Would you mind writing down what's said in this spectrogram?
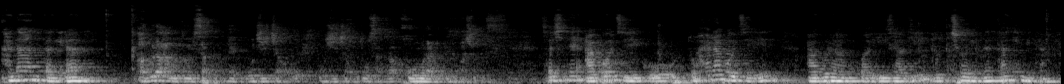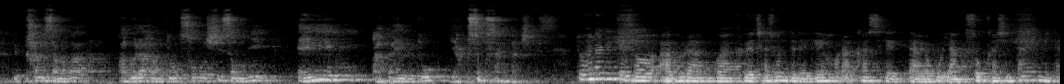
가나안 땅이란 아브라함도 이삭오지오지오지가호문하는 자신의 아버지이고 또 할아버지인 아브라함과 이삭이 묻혀 있는 땅입니다. 감사마다 アブラハムとその子孫に永遠に与えると約束された地です 또 하나님께서 아브라함과 그의 자손들에게 허락하시겠다라고 약속하신 땅입니다.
